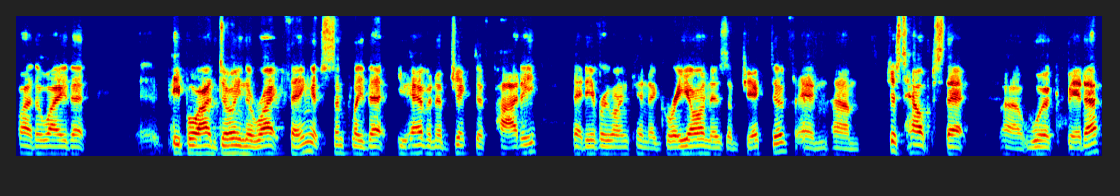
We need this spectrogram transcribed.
by the way, that uh, people aren't doing the right thing. It's simply that you have an objective party that everyone can agree on as objective and um, just helps that uh, work better.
